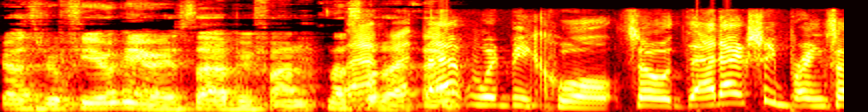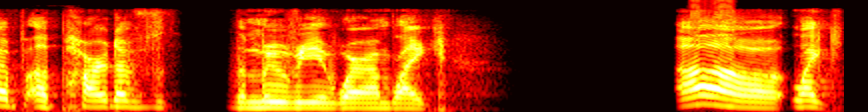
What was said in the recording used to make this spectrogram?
go through a few anyways that would be fun that's that, what i think that would be cool. So that actually brings up a part of the movie where I'm like, oh, like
